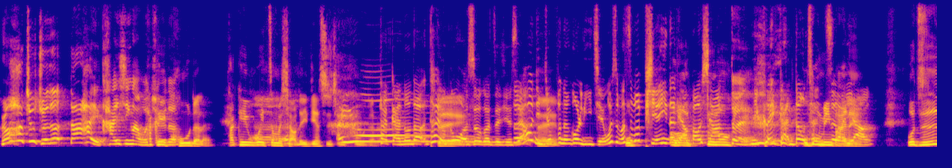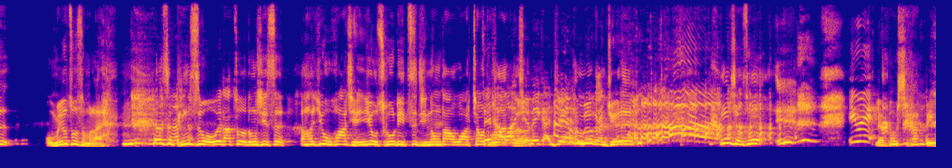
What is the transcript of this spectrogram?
然后他就觉得，当然他也开心了，我他可以觉得。哭的嘞，他可以为这么小的一件事情哭的。他感动到，他有跟我说过这件事，然后你就不能够理解为什么这么便宜的我两包虾饼，对你可以感动我不成明白嘞这样。我只是我没有做什么嘞，但是平时我为他做的东西是啊，又花钱又出力，自己弄到哇焦头烂额，他完全没感觉他没有感觉嘞。我就想说，哎、因为两包虾饼，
